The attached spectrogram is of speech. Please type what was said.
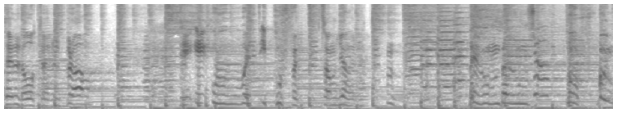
det låter bra. Det är oet i puffet som gör det. Mm. Boom, boom, puff, boom,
